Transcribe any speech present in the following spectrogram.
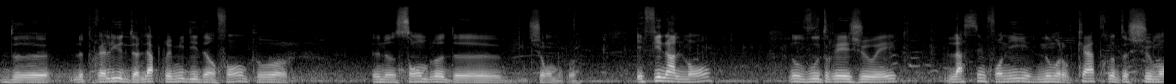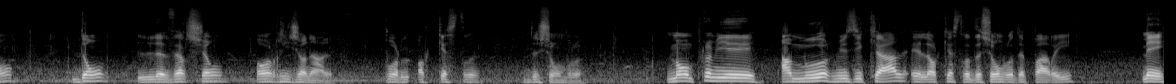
de le prélude de l'après-midi d'enfant pour un ensemble de chambres. Et finalement, nous voudrions jouer la symphonie numéro 4 de Schumann dans la version originale pour l'orchestre de chambre. Mon premier amour musical est l'Orchestre de chambre de Paris, mais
